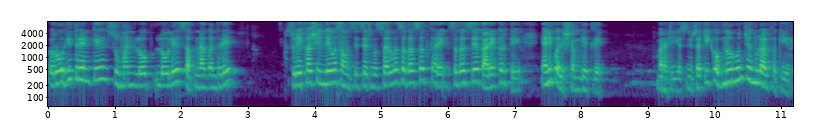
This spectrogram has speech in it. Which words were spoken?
रोहित रेणके सुमन लो लोले सपना गंधडे सुरेखा शिंदे व संस्थेचे सर्व सदस्य कार्य सदस्य कार्यकर्ते यांनी परिश्रम घेतले. मराठी एस न्यूजसाठी कबनूरहून चंदुलाल फकीर.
